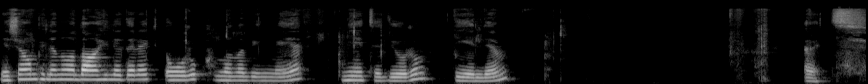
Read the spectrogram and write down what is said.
yaşam planıma dahil ederek doğru kullanabilmeye niyet ediyorum diyelim. Evet.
